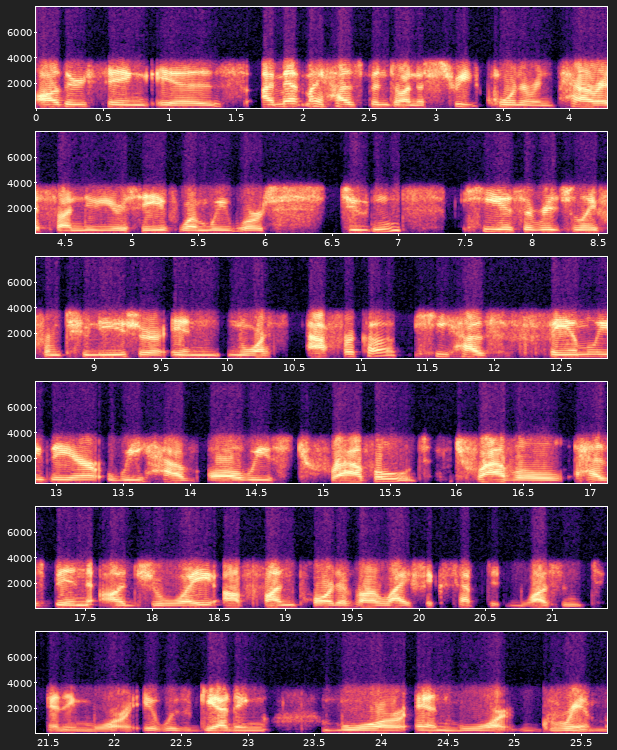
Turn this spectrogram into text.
other thing is, I met my husband on a street corner in Paris on New Year's Eve when we were students. He is originally from Tunisia in North Africa. He has family there. We have always traveled. Travel has been a joy, a fun part of our life, except it wasn't anymore. It was getting more and more grim.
